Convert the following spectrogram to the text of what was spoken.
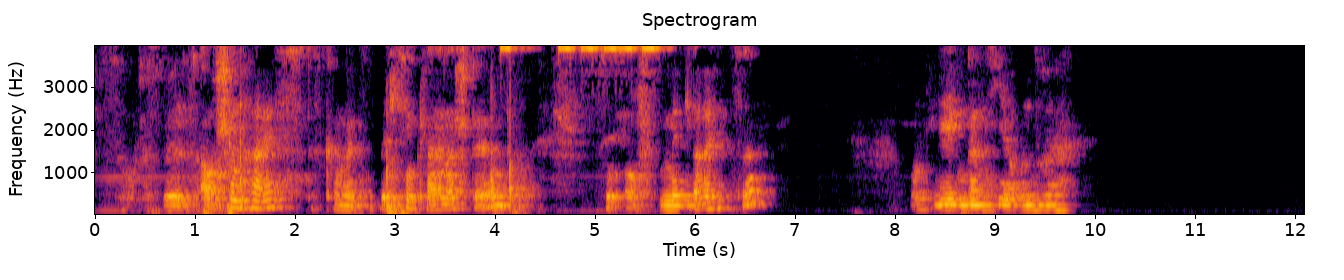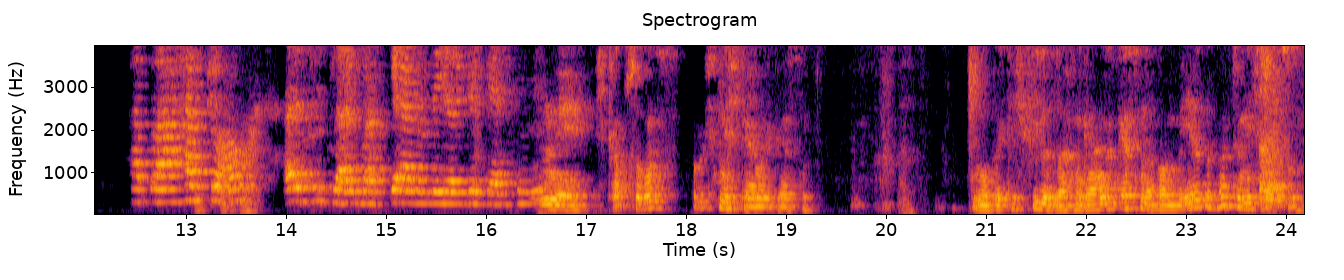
So, das Öl ist auch schon heiß. Das können wir jetzt ein bisschen kleiner stellen. So auf mittlere Hitze. Und legen dann hier unsere Papa, hast du auch als du klein was gerne Mehl gegessen? Nee, ich glaube, sowas habe ich nicht gern gegessen. Nur wirklich viele Sachen gern gegessen, aber Mehl gehörte nicht dazu.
